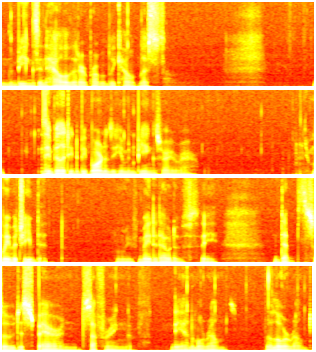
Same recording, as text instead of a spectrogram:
and the beings in hell that are probably countless. The ability to be born as a human being is very rare. We've achieved it. We've made it out of the depths of despair and suffering of the animal realms, the lower realms.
